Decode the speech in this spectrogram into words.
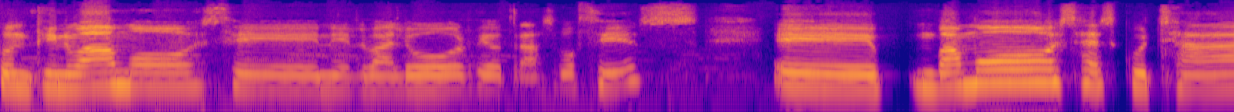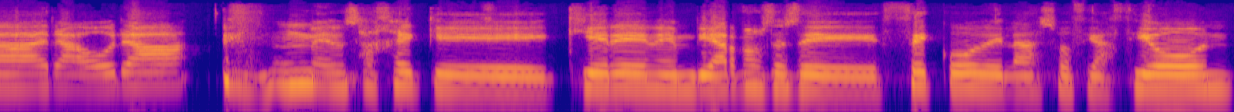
Continuamos en el valor de otras voces. Eh, vamos a escuchar ahora un mensaje que quieren enviarnos desde CECO, de la Asociación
